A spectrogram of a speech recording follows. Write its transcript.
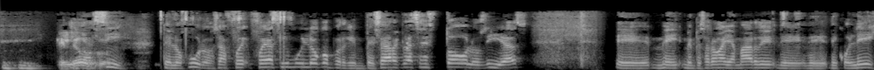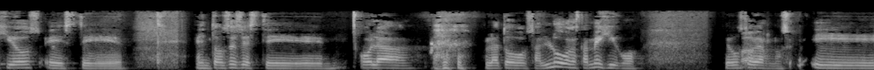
Qué loco. Y así, te lo juro, o sea, fue, fue así muy loco porque empecé a dar clases todos los días. Eh, me, me, empezaron a llamar de, de, de, de, colegios, este, entonces, este, hola, hola a todos, saludos hasta México. Me gusta wow. verlos. Y,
